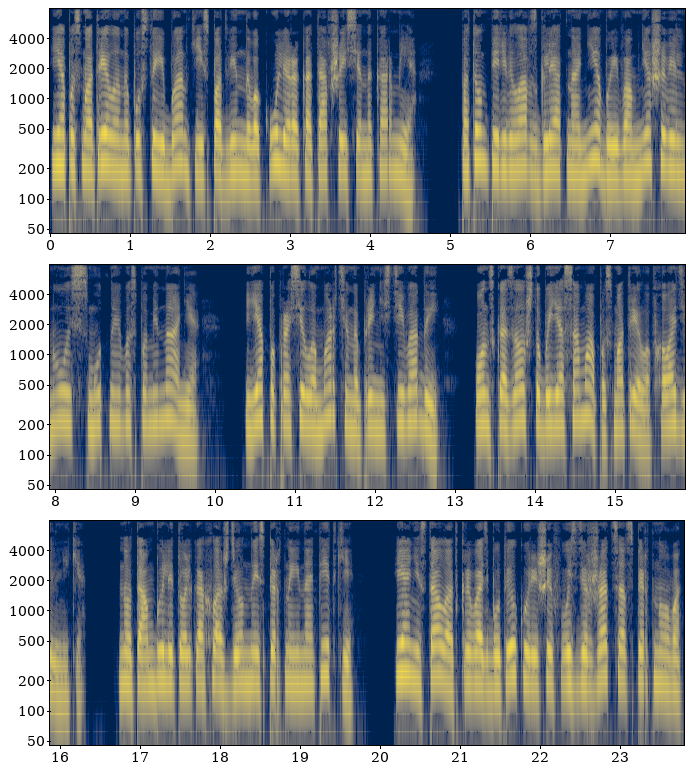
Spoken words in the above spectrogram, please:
Я посмотрела на пустые банки из-под винного кулера, катавшиеся на корме. Потом перевела взгляд на небо, и во мне шевельнулось смутное воспоминание. Я попросила Мартина принести воды. Он сказал, чтобы я сама посмотрела в холодильнике. Но там были только охлажденные спиртные напитки. Я не стала открывать бутылку, решив воздержаться от спиртного,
